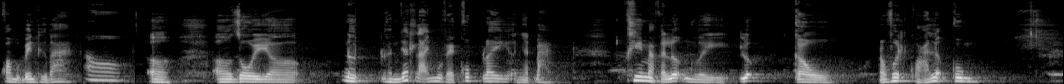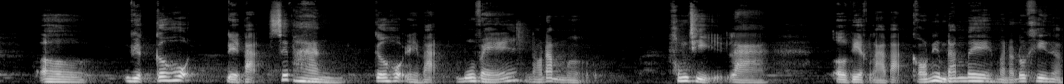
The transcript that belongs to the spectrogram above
qua một bên thứ ba. Ờ. Ờ, ờ rồi uh, đợt gần nhất là anh mua vé Coldplay ở Nhật Bản. Khi mà cái lượng người lượng cầu nó vượt quá lượng cung ờ, việc cơ hội để bạn xếp hàng cơ hội để bạn mua vé nó nằm ở không chỉ là ở việc là bạn có niềm đam mê mà nó đôi khi là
